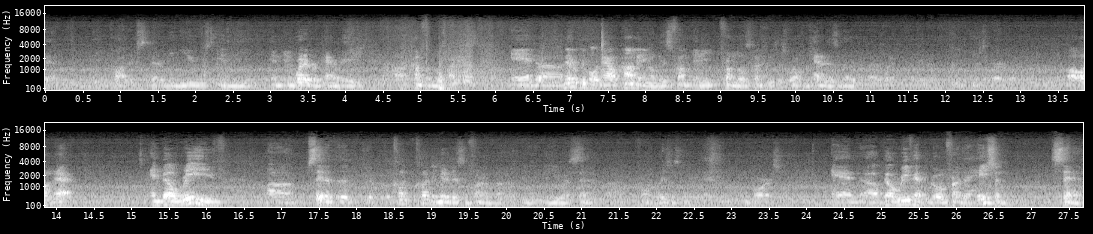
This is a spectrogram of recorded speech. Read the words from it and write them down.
that the products that are being used in the, in, in whatever kind of aid uh, come from those countries. And uh, a number of people are now commenting on this from any, from those countries as well. From Canada is another one, by the way. Pretty much article On that. And Bellerive uh, said that the, Clinton admitted this in front of uh, the, the U.S. Senate uh, Foreign Relations Committee in March. And uh, Bellerive had to go in front of the Haitian Senate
